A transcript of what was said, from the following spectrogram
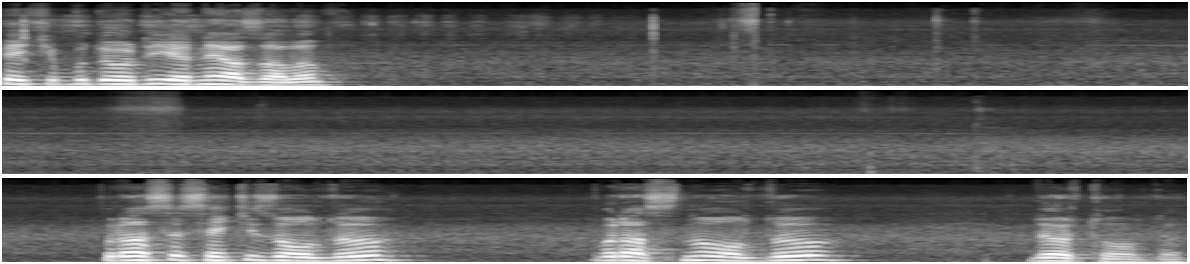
Peki bu 4'ü yerine yazalım. Burası 8 oldu. Burası ne oldu? 4 oldu.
